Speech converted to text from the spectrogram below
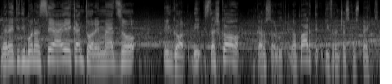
le reti di Bonansea e Cantore in mezzo. Il gol di Stashkova un caro saluto da parte di Francesco Specchio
